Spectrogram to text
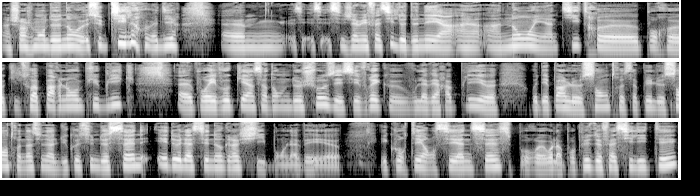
un changement de nom euh, subtil, on va dire. Euh, c'est jamais facile de donner un, nom et un titre euh, pour qu'il soit parlant au public, pour évoquer un certain nombre de choses. Et c'est vrai que vous l'avez rappelé, au départ, le centre s'appelait le Centre national du costume de scène et de la scénographie. Bon, on l'avait écourté en CNCS pour voilà pour plus de facilité.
